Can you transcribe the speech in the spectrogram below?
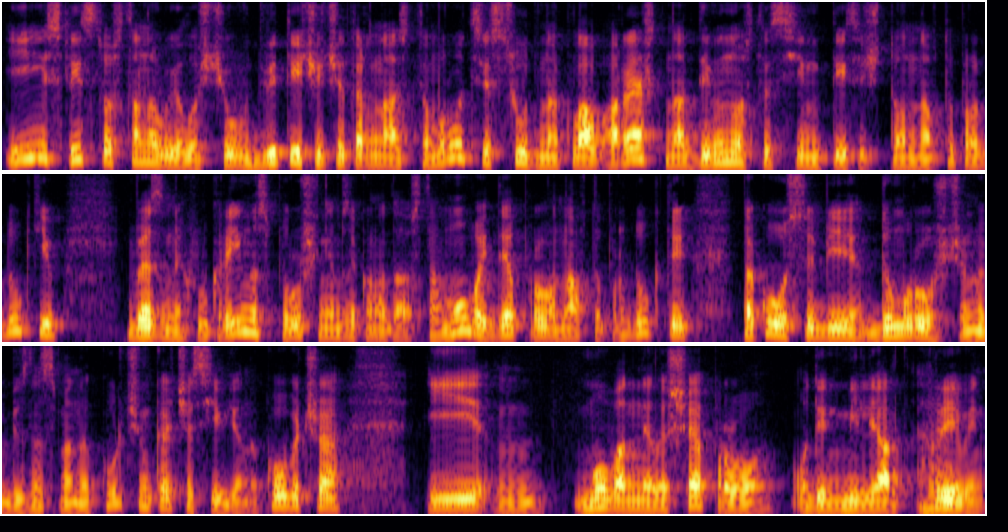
і слідство встановило, що в 2014 році суд наклав арешт на 97 тисяч тонн нафтопродуктів, ввезених в Україну з порушенням законодавства. Мова йде про нафтопродукти такого собі доморощеного бізнесмена Курченка, часів Януковича. І мова не лише про 1 мільярд гривень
